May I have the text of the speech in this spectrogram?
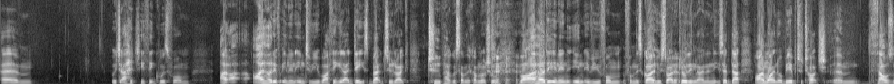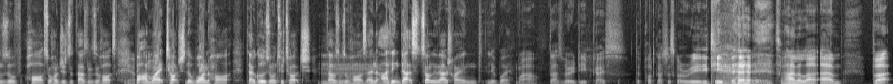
um, which I actually think was from. I, I, I heard it in an interview, but I think it like, dates back to like Tupac or something. I'm not sure, but I heard it in an interview from from this guy who started Yeah. a clothing line, and he said that I might not be able to touch um, thousands of hearts or hundreds of thousands of hearts, Yeah. but I might touch the one heart that goes on to touch thousands of hearts, and Mm. I think that's something that I try and live by. Wow, that's very deep, guys. The podcast just got really deep there. Subhanallah. Um, but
